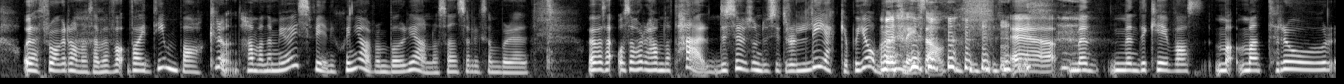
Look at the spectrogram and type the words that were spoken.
Och jag frågade honom så här, men vad, vad är din bakgrund. Han var, men jag är civilingenjör från början och sen så liksom började Och, jag var så här, och så har du hamnat här. Det ser ut som du sitter och leker på jobbet. Liksom. eh, men, men det kan ju vara... Man, man tror...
